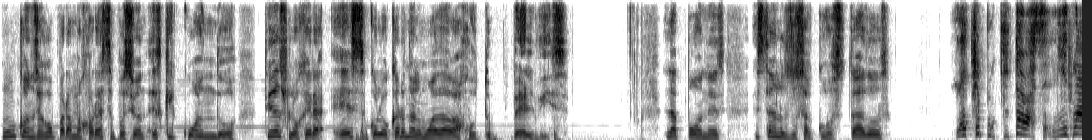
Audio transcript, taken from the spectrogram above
Un consejo para mejorar esta posición es que cuando tienes flojera es colocar una almohada bajo tu pelvis. La pones, están los dos acostados, Le eché poquita vaselina.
